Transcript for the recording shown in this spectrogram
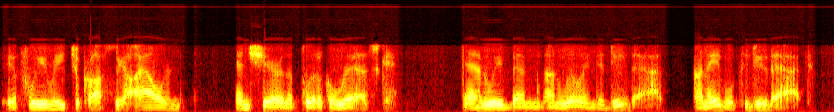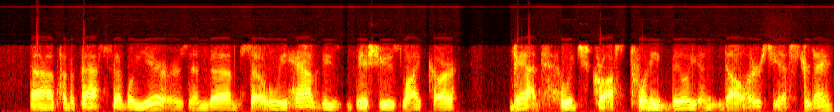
if we reach across the aisle and and share the political risk. And we've been unwilling to do that unable to do that uh, for the past several years. And um, so we have these issues like our debt, which crossed $20 billion yesterday.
